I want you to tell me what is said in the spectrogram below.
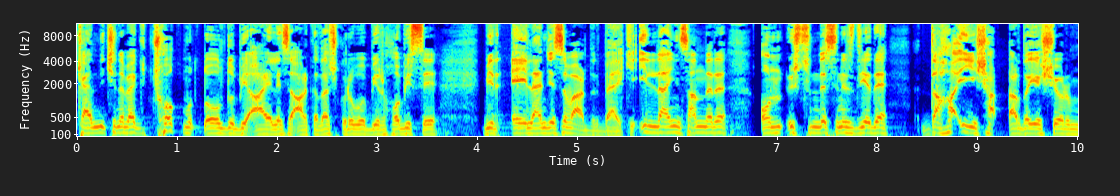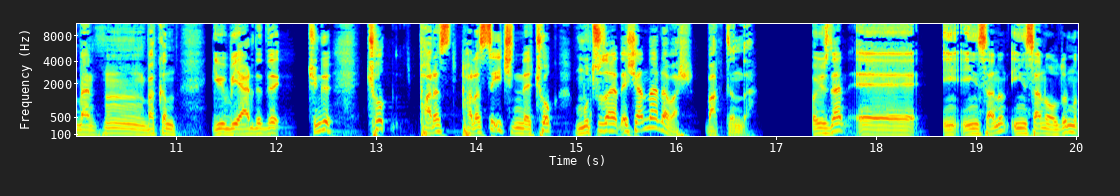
Kendi içinde belki çok mutlu olduğu bir ailesi, arkadaş grubu, bir hobisi, bir eğlencesi vardır belki. İlla insanları onun üstündesiniz diye de daha iyi şartlarda yaşıyorum ben. Hmm, bakın gibi bir yerde de çünkü çok parası, parası içinde çok mutsuz hayat yaşayanlar da var baktığında. O yüzden i- insanın insan olduğunu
